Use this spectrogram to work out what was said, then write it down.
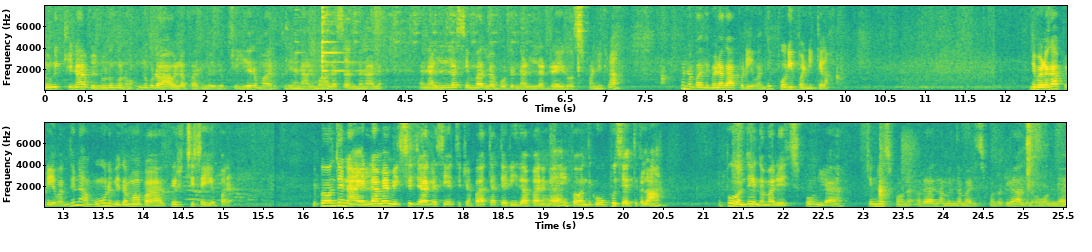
நுணுக்கினா அப்படி நுணுங்கணும். இன்னும் கூட ஆவலை பாருங்கள் இது இப்படி ஈரமாக இருக்குது. ஏன்னா நம்ம அலசந்தனால நல்லா சிம்மரில் போட்டு நல்லா ட்ரை ரோஸ்ட் பண்ணிக்கலாம். இப்போ நம்ம அந்த மிளகாப்பொடியை வந்து பொடி பண்ணிக்கலாம். இந்த மிளகா பொடியை வந்து நான் மூணு விதமாக ப பிரித்து செய்ய போகிறேன் இப்போ வந்து நான் எல்லாமே மிக்ஸி ஜாரில் சேர்த்துட்டேன். பார்த்தா தெரியுதா பாருங்கள் இப்போ வந்து உப்பு சேர்த்துக்கலாம். உப்பு வந்து இந்த மாதிரி ஸ்பூனில் சின்ன ஸ்பூனு அதாவது நம்ம இந்த மாதிரி ஸ்பூன் இருக்குல்ல அதில் ஒன்று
